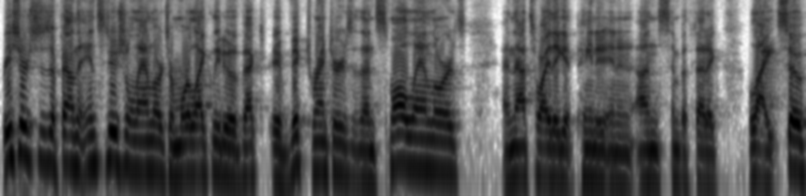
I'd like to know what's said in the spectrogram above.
Researchers have found that institutional landlords are more likely to evict, evict renters than small landlords, and that's why they get painted in an unsympathetic light. So,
